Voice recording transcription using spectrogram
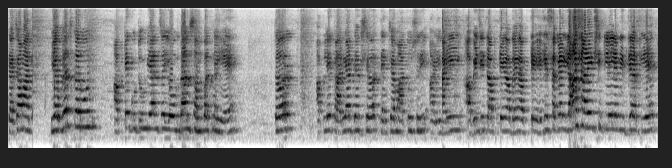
त्याच्यामागे एवढंच करून आपटे कुटुंबियांचं योगदान संपत नाहीये. तर आपले कार्याध्यक्ष त्यांच्या मातुश्री आणि आणि अभिजित आपटे अभय आपटे हे सगळे या शाळेत शिकलेले विद्यार्थी आहेत.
